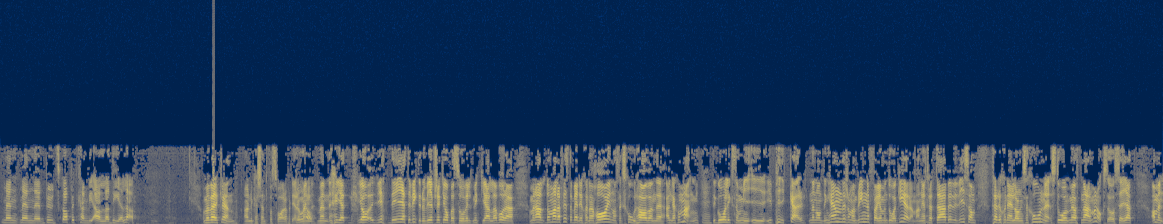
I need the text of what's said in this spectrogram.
Men, men eh, budskapet kan vi alla dela. Ja, men verkligen. Ja, nu kanske jag inte får svara på det. Då, men, men ja, ja, det är jätteviktigt och vi har försökt jobba så väldigt mycket i alla våra... Men all, de allra flesta människorna har ju någon slags jourhavande engagemang. Mm. Det går liksom i, i, i, pikar. När någonting händer som man brinner för, ja men då agerar man. Jag tror att där behöver vi som traditionella organisationer stå med öppna armar också och säga att ja, men,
